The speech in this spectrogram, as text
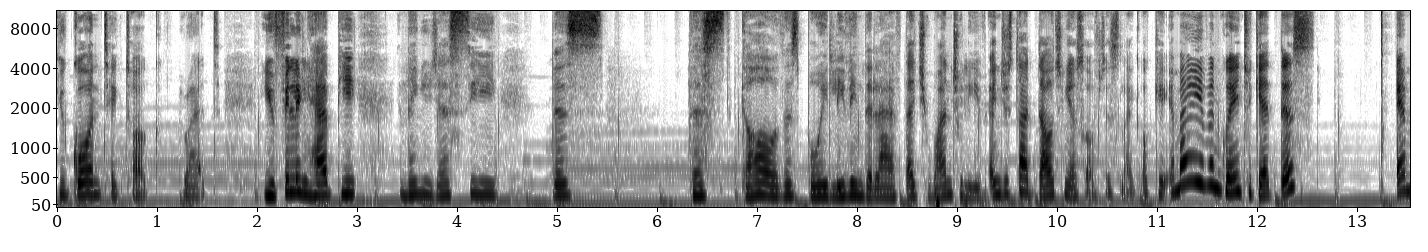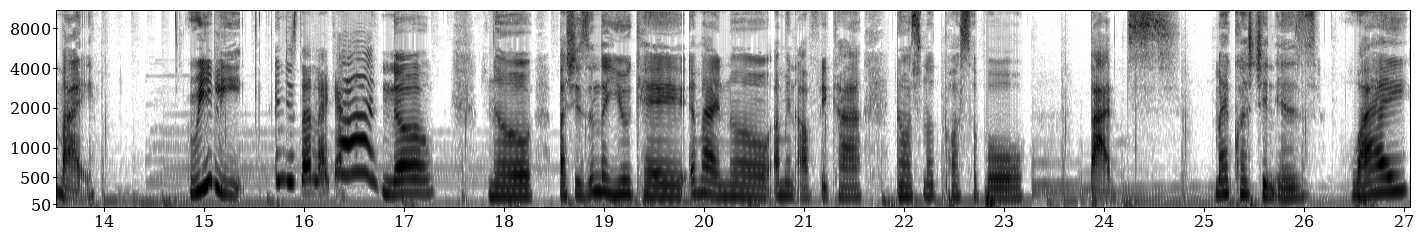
You go on TikTok, right? You're feeling happy, and then you just see this this girl, this boy living the life that you want to live, and you start doubting yourself, just like, okay, am I even going to get this? Am I? Really? And you start like, ah, no, no. But she's in the UK. Am I? No, I'm in Africa. No, it's not possible. But my question is, why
